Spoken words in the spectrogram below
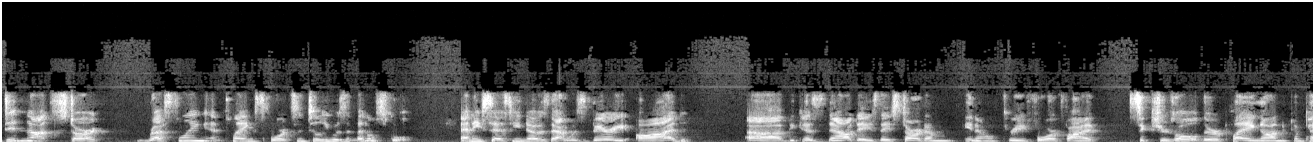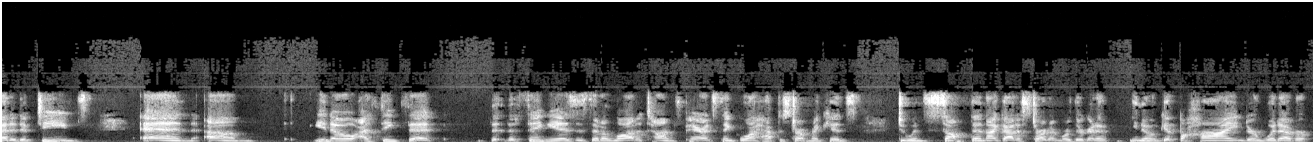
did not start wrestling and playing sports until he was in middle school. And he says he knows that was very odd uh, because nowadays they start them, you know, three, four, five, six years old. They're playing on competitive teams, and um, you know, I think that the, the thing is, is that a lot of times parents think, well, I have to start my kids doing something. I got to start them, or they're going to, you know, get behind or whatever.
